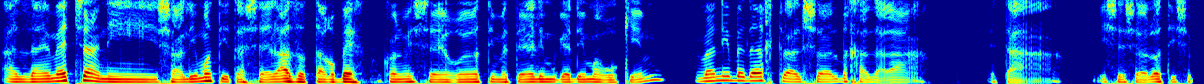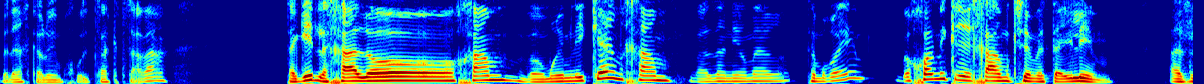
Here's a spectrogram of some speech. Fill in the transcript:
אז האמת שאני, שואלים אותי את השאלה הזאת הרבה, כל מי שרואה אותי מטייל עם בגדים ארוכים, ואני בדרך כלל שואל בחזרה את ה... מי ששואל אותי, שבדרך כלל הוא עם חולצה קצרה, תגיד, לך לא חם? ואומרים לי, כן, חם. ואז אני אומר, אתם רואים? בכל מקרה חם כשמטיילים. אז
